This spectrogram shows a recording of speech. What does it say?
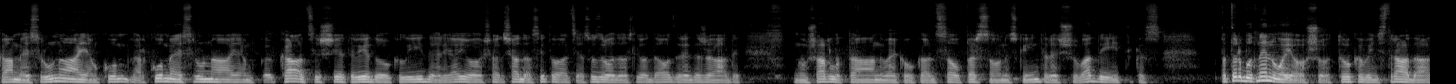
kā mēs runājam, ko, ar ko mēs runājam, kāds ir šie viedokļu līderi. Ja, jo šād, šādās situācijās uzrādās ļoti daudz arī dažādi nu, šarlatāni vai kaut kādu savu personisku interesu vadīti, kas pat varbūt nenojaušot to, ka viņi strādā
